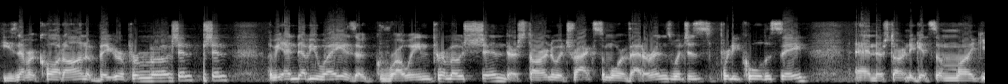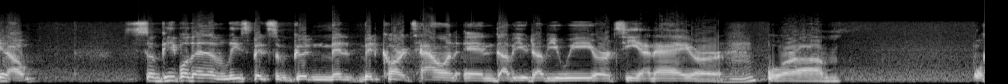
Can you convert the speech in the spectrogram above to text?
he's never caught on a bigger promotion. I mean, NWA is a growing promotion. They're starting to attract some more veterans, which is pretty cool to see. And they're starting to get some like, you know, some people that have at least been some good mid mid card talent in WWE or TNA or or um, well,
